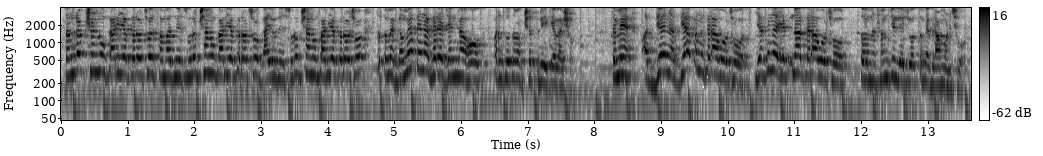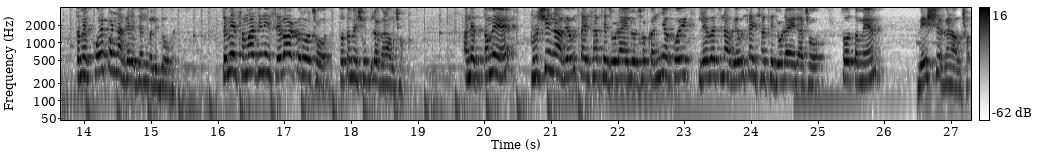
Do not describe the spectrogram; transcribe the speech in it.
સંરક્ષણનું કાર્ય કરો છો, સમાજની સુરક્ષાનું કાર્ય કરો છો, ગાયોની સુરક્ષાનું કાર્ય કરો છો, તો તમે ગમે તેના ઘરે જન્મ્યા હો પરંતુ તમે ક્ષત્રિય કહેવાશો તમે અધ્યયન અધ્યાપન કરાવો છો, યજ્ઞ યજ્ઞ કરાવો છો, તો તમે સમજી લેજો તમે બ્રાહ્મણ છો. તમે કોઈ પણના ઘરે જન્મ લીધો હોય. તમે સમાજની સેવા કરો છો, તો તમે શુદ્ર ગણાવ છો. અને તમે કૃષિના વ્યવસાય સાથે જોડાયેલો છો કે અન્ય કોઈ લેવચના વ્યવસાય સાથે જોડાયેલા છો, તો તમે વૈશ્ય ગણાવ છો.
